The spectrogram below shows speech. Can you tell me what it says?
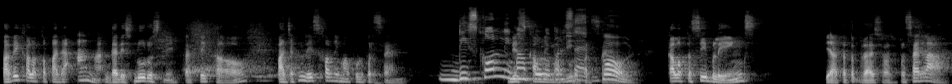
Tapi kalau kepada anak, garis lurus nih, vertikal, pajaknya diskon 50%. Diskon 50%. Diskon 50%. Oh, Kalau ke siblings, ya tetap dari 100% lah,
